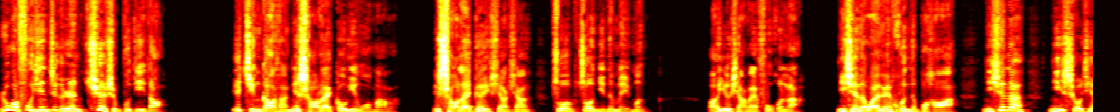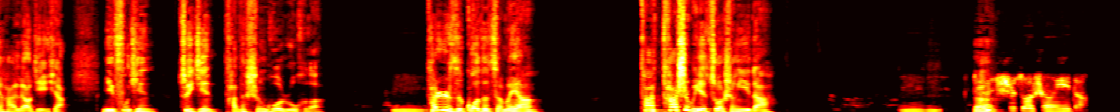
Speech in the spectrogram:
如果父亲这个人确实不地道，也警告他，你少来勾引我妈妈，你少来跟想想做做你的美梦，啊，又想来复婚了。你现在外面混的不好啊，你现在你首先还了解一下你父亲最近他的生活如何，嗯他日子过得怎么样？他他是不是也做生意的？嗯，是做生意的。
